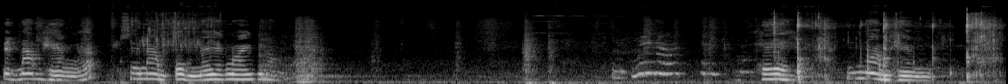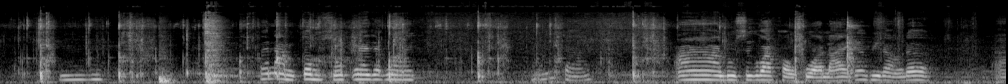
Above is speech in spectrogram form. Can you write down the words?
เป็นน้ำแห้งละ ใส่น้ำต้มนะยักน้อยพี่น้องไม่นะโอเคน้ำแห้งใส่น้ำต้มสุกนะยักน้อยน้ำตาลอ่ารู้สึกว่าเขาขัวลายเด้อพี่น้องเด้ออ่า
